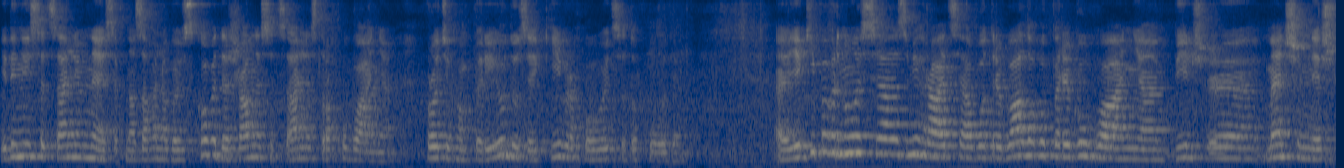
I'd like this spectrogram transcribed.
єдиний соціальний внесок на загальнообов'язкове державне соціальне страхування протягом періоду, за який враховуються доходи. Е, Які повернулися з міграції або тривалого перебування більш е, меншим ніж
